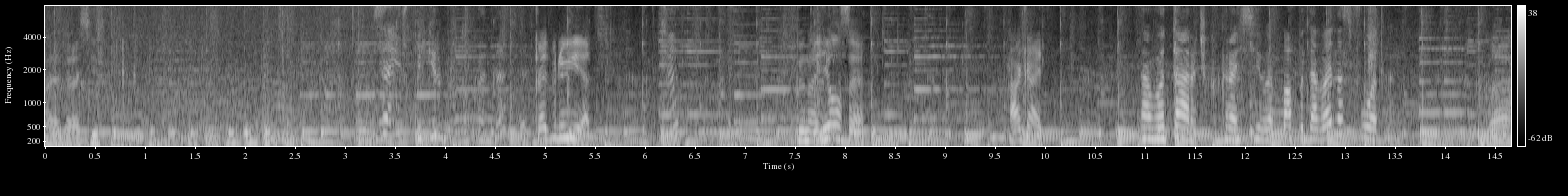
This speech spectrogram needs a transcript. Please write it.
А, это российский. Кать, привет! Ты наелся? А, Кать? А вот арочка красивая. Папа, давай нас фоткай. Да.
